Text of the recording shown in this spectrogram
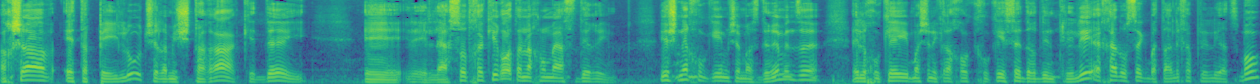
עכשיו, את הפעילות של המשטרה כדי אה, לעשות חקירות, אנחנו מאסדרים. יש שני חוקים שמסדירים את זה, אלה חוקי, מה שנקרא חוק, חוקי סדר דין פלילי, אחד עוסק בתהליך הפלילי עצמו,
